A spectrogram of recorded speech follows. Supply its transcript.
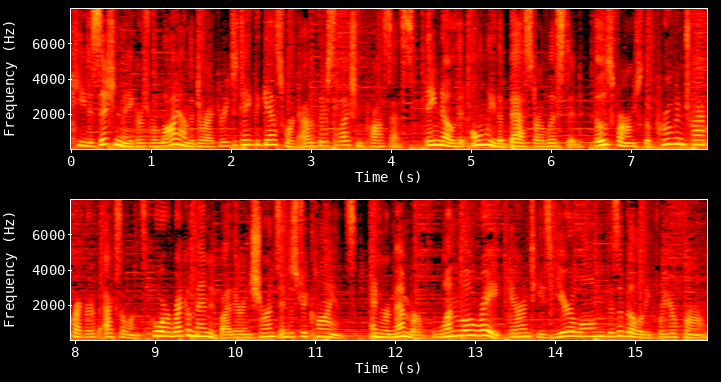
Key decision makers rely on the directory to take the guesswork out of their selection process. They know that only the best are listed, those firms with a proven track record of excellence who are recommended by their insurance industry clients. And remember, one low rate guarantees year long visibility for your firm.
